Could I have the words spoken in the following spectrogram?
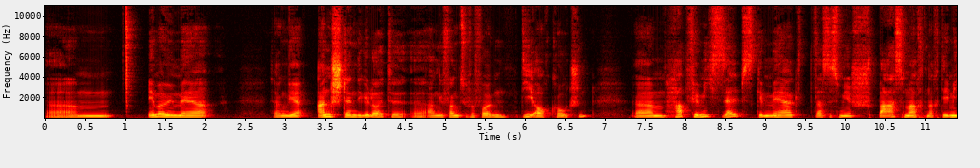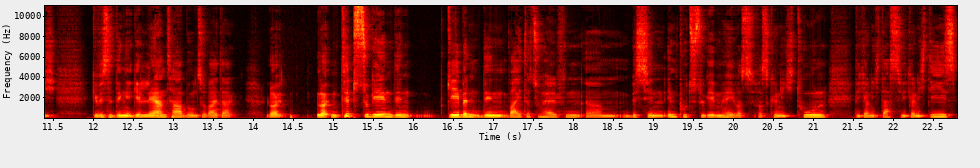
ähm, immer mehr, sagen wir, anständige Leute äh, angefangen zu verfolgen, die auch coachen. Ähm, habe für mich selbst gemerkt, dass es mir Spaß macht, nachdem ich gewisse Dinge gelernt habe und so weiter, Leuten, Leuten Tipps zu gehen, den, geben, denen weiterzuhelfen, ähm, ein bisschen Inputs zu geben, hey, was, was kann ich tun, wie kann ich das, wie kann ich dies,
